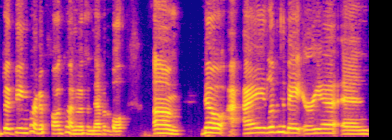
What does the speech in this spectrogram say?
that being part of FogCon was inevitable. Um, no, I, I, live in the Bay Area and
